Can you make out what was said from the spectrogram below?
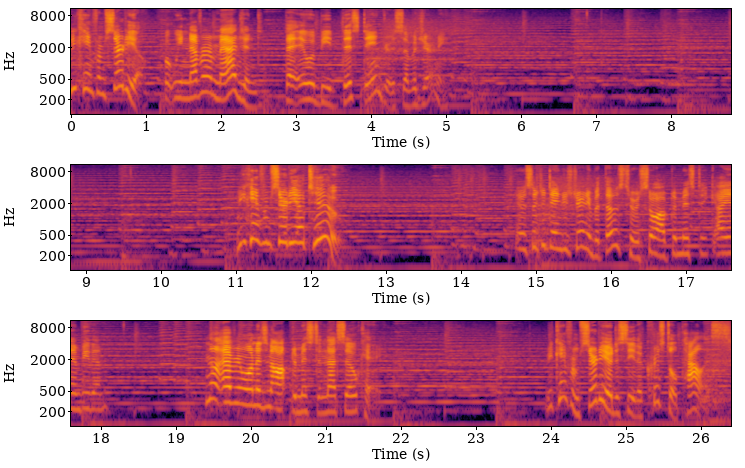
We came from Serdio, but we never imagined that it would be this dangerous of a journey. We came from Serdio too! It was such a dangerous journey, but those two are so optimistic. I envy them. Not everyone is an optimist, and that's okay. We came from Serdio to see the Crystal Palace.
